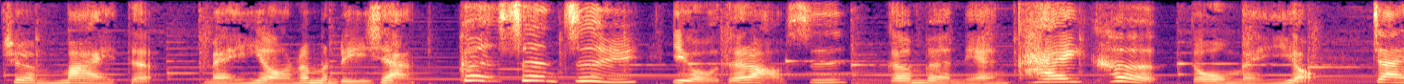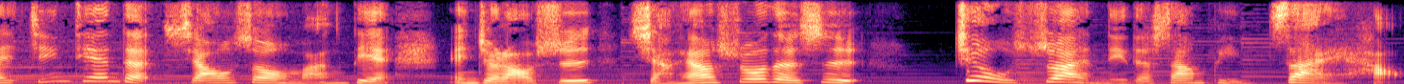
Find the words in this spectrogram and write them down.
却卖得没有那么理想？更甚至于有的老师根本连开课都没有。在今天的销售盲点，Angel 老师想要说的是，就算你的商品再好，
